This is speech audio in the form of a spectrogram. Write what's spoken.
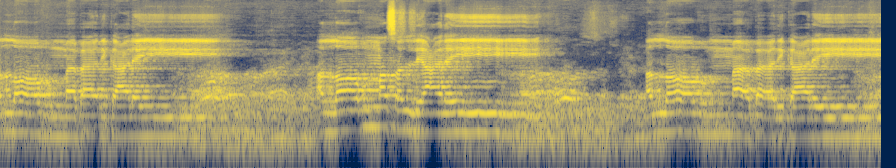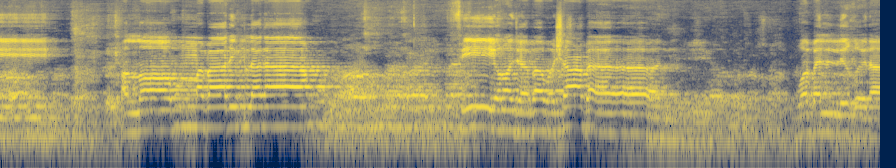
আল্লাহুম্মা বারিক আলাইহি আল্লাহুম্মা সাল্লি আলাইহি আল্লাহুম্মা বারিক আলাইহি اللهم بارك لنا في رجب وشعبان وبلغنا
